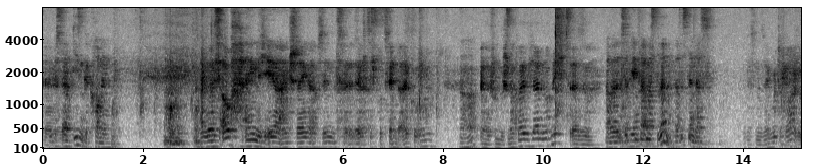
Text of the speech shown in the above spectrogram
Wie bist du auf diesen gekommen? Also ist auch eigentlich eher Einsteiger-Absinth, äh, 60% Alkohol. Aha. Äh, vom Geschmack weiß ich leider noch nichts. Also, Aber da ist auf jeden Fall was drin. Was ist denn das? das ist eine sehr gute Frage.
